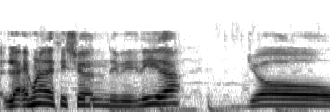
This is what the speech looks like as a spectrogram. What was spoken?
Es una decisión dividida. Yo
